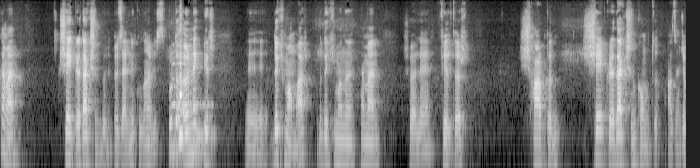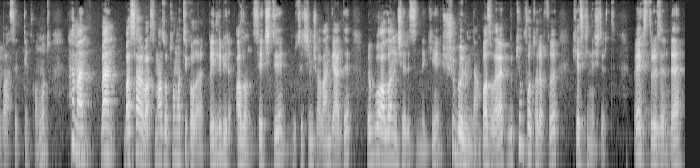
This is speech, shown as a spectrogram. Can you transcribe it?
hemen Shake Reduction özelliğini kullanabiliriz. Burada örnek bir e, doküman var. Bu dokümanı hemen şöyle filter, sharpen, shake reduction komutu. Az önce bahsettiğim komut. Hemen ben basar basmaz otomatik olarak belli bir alanı seçti. Bu seçilmiş alan geldi ve bu alan içerisindeki şu bölümden baz alarak bütün fotoğrafı keskinleştirdi. Ve ekstra üzerinde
